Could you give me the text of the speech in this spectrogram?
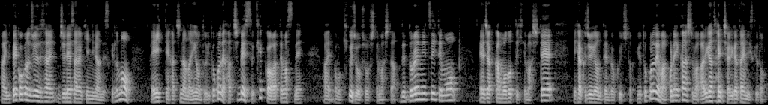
はい、米国の10年債 ,10 年債の金利なんですけれども1.874というところで8ベース結構上がってますね。はい、大きく上昇してました。で、ドル円についても若干戻ってきてまして、114.61というところで、まあ、これに関してはありがたいっちゃありがたいんですけど、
